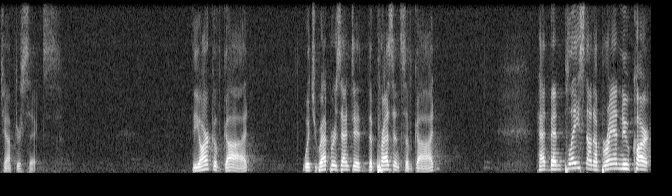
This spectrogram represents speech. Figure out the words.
chapter 6. The ark of God, which represented the presence of God, had been placed on a brand new cart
